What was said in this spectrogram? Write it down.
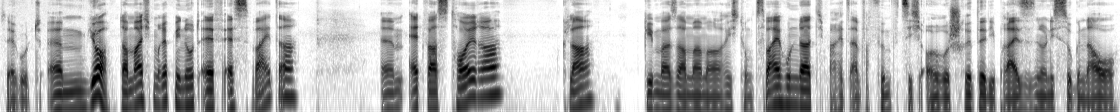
Sehr gut. Ähm, ja, dann mache ich mit Redmi Note 11S weiter. Ähm, etwas teurer, klar. Gehen wir, sagen wir mal, Richtung 200. Ich mache jetzt einfach 50 Euro Schritte. Die Preise sind noch nicht so genau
